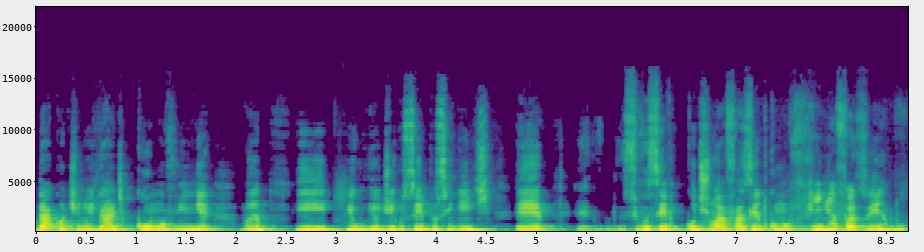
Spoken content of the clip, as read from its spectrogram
dar continuidade como vinha. É? E eu, eu, digo sempre o seguinte: é, é, se você continuar fazendo como vinha fazendo,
